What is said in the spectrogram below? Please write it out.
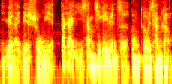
你越来越疏远。大概以上几个原则供各位参考。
